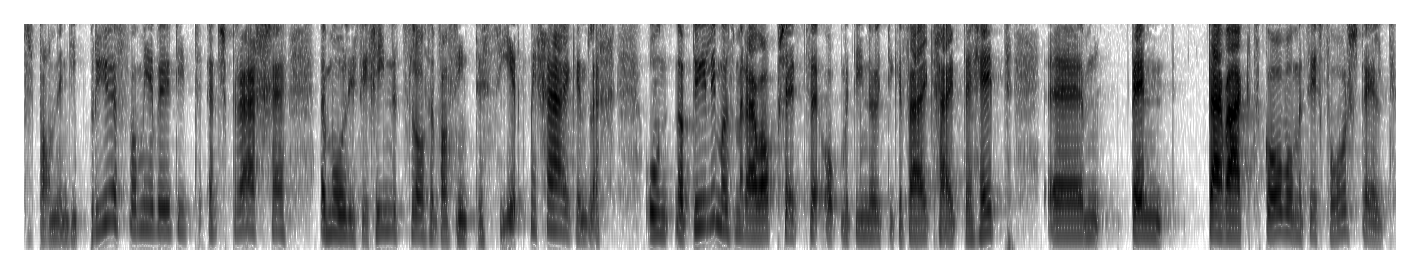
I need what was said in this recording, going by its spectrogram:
spannende Berufe, die mir würden entsprechen Einmal in sich hineinzulassen, was interessiert mich eigentlich. Und natürlich muss man auch abschätzen, ob man die nötigen Fähigkeiten hat, ähm, dann den Weg zu gehen, wo man sich vorstellt.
